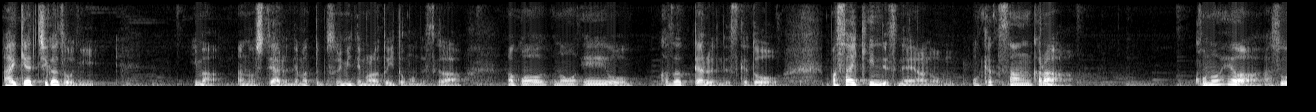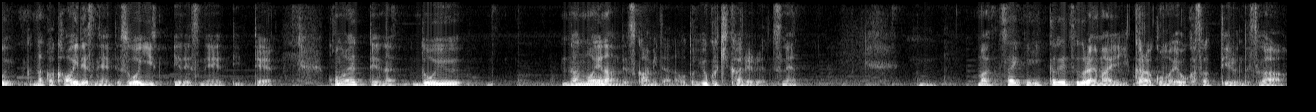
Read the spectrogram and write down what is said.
アイキャッチ画像に今あのしてあるんで、またそれ見てもらうといいと思うんですがまあ、この絵を飾ってあるんですけど、まあ、最近ですねあのお客さんから「この絵はすごいなんか可愛いですね」って「すごいいい絵ですね」って言って「この絵ってなどういう何の絵なんですか?」みたいなことをよく聞かれるんですね。うんまあ、最近1か月ぐらい前からこの絵を飾っているんですが、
